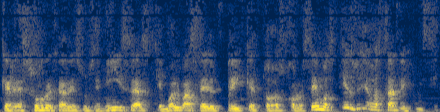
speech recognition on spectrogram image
que resurja de sus cenizas, que vuelva a ser el PRI que todos conocemos, eso ya va a estar difícil.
